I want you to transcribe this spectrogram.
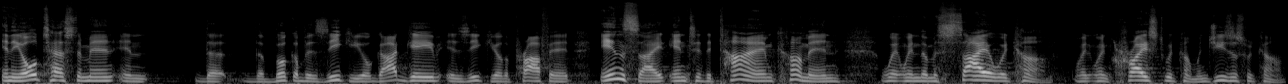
in the Old Testament, in the, the book of Ezekiel, God gave Ezekiel, the prophet, insight into the time coming when, when the Messiah would come, when, when Christ would come, when Jesus would come.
